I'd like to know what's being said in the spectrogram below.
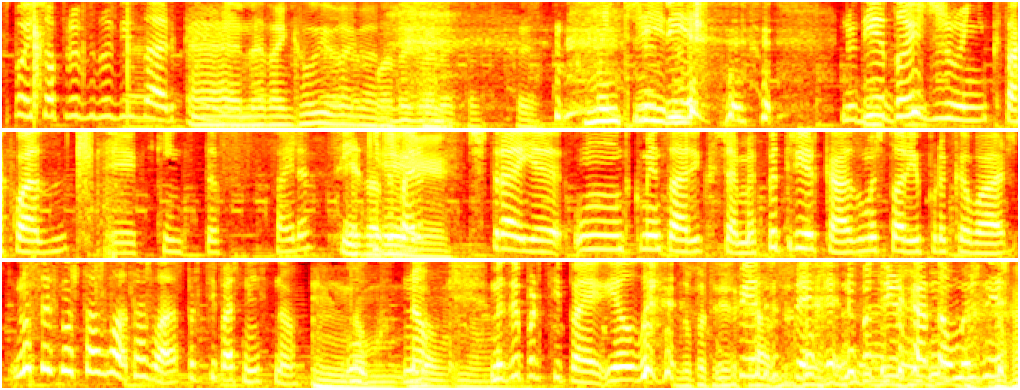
depois, só para vos avisar que. A Ana está incluída agora. Muito No giro. dia, No dia 2 de junho, que está quase, é quinta-feira? Sim, Exatamente. quinta-feira. É. Estreia um documentário que se chama Patriarcado, uma história por acabar. Não sei se não estás lá, estás lá? Participaste nisto? Não. Não, Hugo, não, não. não. Mas eu participei. Ele, No patriarcado. Pedro Serra, no Patriarcado não, mas neste,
